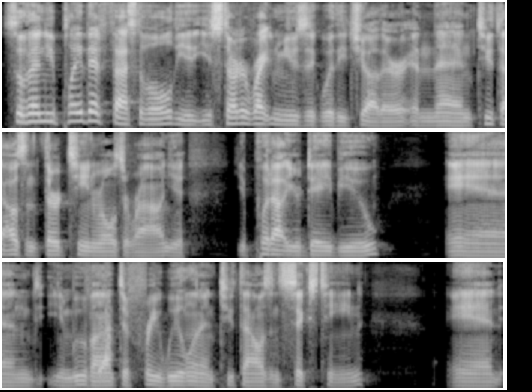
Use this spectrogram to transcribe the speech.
So then you played that festival. You, you started writing music with each other, and then 2013 rolls around. You you put out your debut, and you move on Yeah. to Freewheeling in 2016. And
